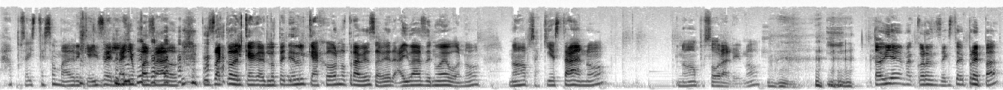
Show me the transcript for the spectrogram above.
ah, pues ahí está esa madre que hice el año pasado. Pues saco del cajón, lo tenía del cajón otra vez, a ver, ahí vas de nuevo, ¿no? No, pues aquí está, ¿no? No, pues órale, ¿no? Y todavía me acuerdo en sexto de prepa,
